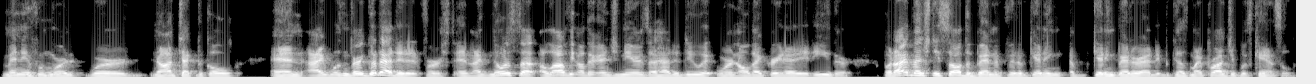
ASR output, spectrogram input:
many of whom were were non-technical and I wasn't very good at it at first. And I noticed that a lot of the other engineers that had to do it weren't all that great at it either. But I eventually saw the benefit of getting of getting better at it because my project was canceled,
